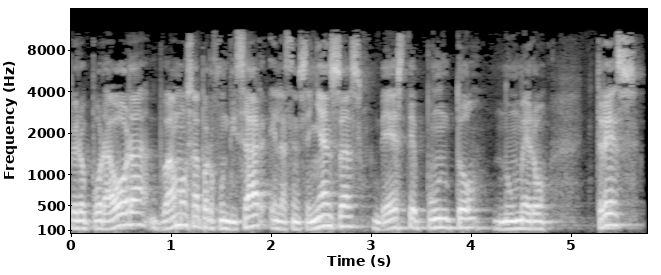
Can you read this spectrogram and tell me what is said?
Pero por ahora vamos a profundizar en las enseñanzas de este punto número 3.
